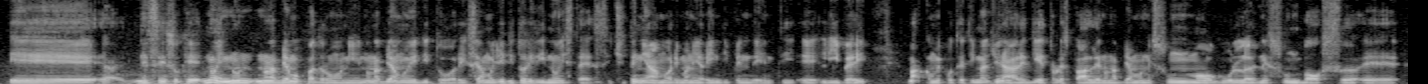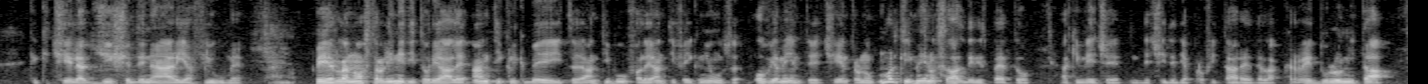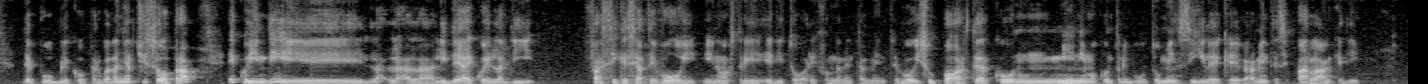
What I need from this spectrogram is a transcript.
e, eh, nel senso che noi non, non, abbiamo padroni, non abbiamo editori, siamo gli editori di noi stessi, ci teniamo a rimanere indipendenti e liberi, ma come potete immaginare dietro le spalle non abbiamo nessun mogul, nessun boss eh, che, che, ci elargisce denari a fiume. Eh per la nostra linea editoriale anti-clickbait, anti-bufale, anti-fake news, ovviamente ci entrano molti meno soldi rispetto a chi invece decide di approfittare della credulonità del pubblico per guadagnarci sopra e quindi la, la, la, l'idea è quella di far sì che siate voi i nostri editori fondamentalmente, voi supporter con un minimo contributo mensile che veramente si parla anche di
